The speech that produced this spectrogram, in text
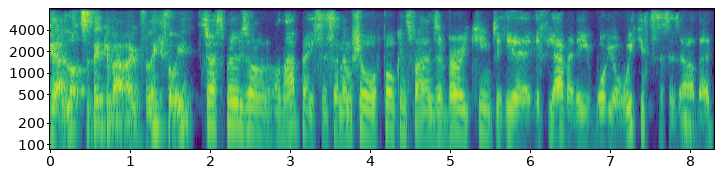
yeah, a lot to think about, hopefully, for you. So I suppose on, on that basis, and I'm sure Falcons fans are very keen to hear if you have any, what your weaknesses are then.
